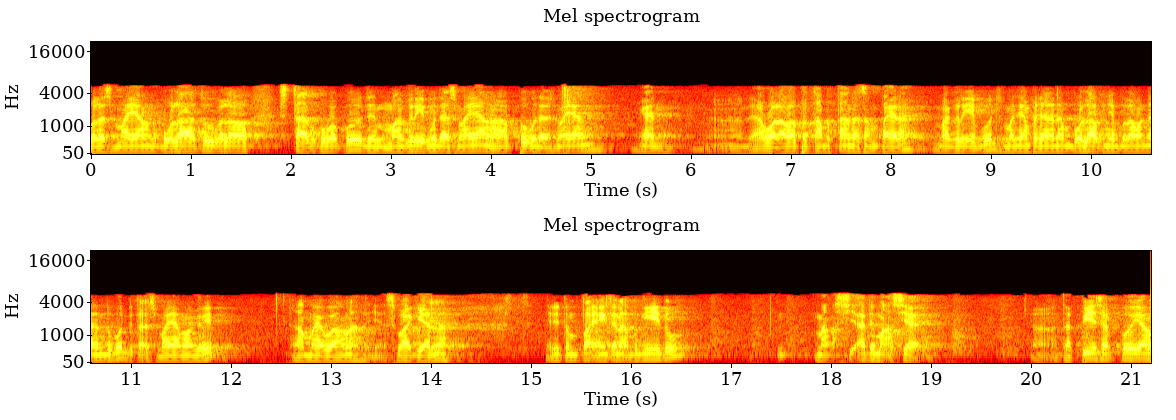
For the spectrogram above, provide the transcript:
kalau semayang bola tu kalau start pukul berapa dan maghrib pun tak semayang apa pun tak semayang kan? Ha, awal-awal petang-petang dah sampai lah maghrib pun. Sepanjang perjalanan bola punya perlawanan tu pun dia tak semayang maghrib. Ramai orang lah sebagian lah. Jadi tempat yang kita nak pergi itu maksiat ada maksiat. Ha, tapi siapa yang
